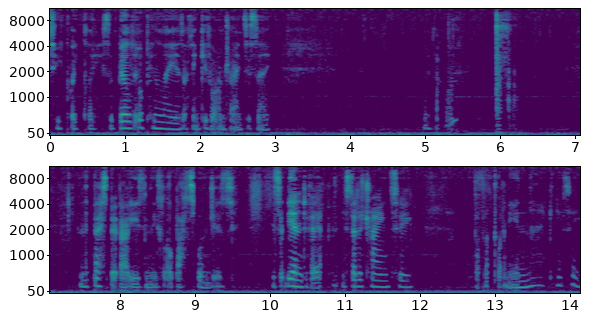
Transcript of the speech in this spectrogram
too quickly. So build it up in layers, I think is what I'm trying to say. With that one. And the best bit about using these little bath sponges is at the end of it, instead of trying to, I've not put any in there, can you see?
